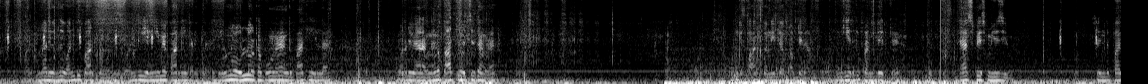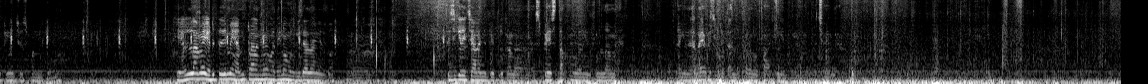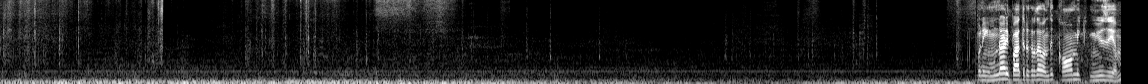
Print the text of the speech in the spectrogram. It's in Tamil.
அதுக்கு முன்னாடி வந்து வண்டி பார்க் பண்ணணும் இந்த வண்டி எங்கேயுமே பார்க்கிங் கிடைக்கல. இப்போ இன்னும் உள்ளூருக்கா போனேன் அங்கே பார்க்கிங் இல்லை. மறுபடியும் வேறு அங்கங்கே பார்க்கிங் வச்சுருக்காங்க இங்கே பார்க் பண்ணிவிட்டு அப்புறம் அப்படியே தான் போவோம் இங்கே இருக்குது இருக்குது ஏர் ஸ்பேஸ் மியூசியம் ஸோ இந்த பார்க்கிங் சூஸ் பண்ணிப்போம் எல்லாமே எடுத்ததுமே என்ட்ரானதுமே பார்த்தீங்கன்னா உங்களுக்கு இதாக தாங்க இருக்கும். ஃபிசிக்கலி சேலஞ்சு பீப்புளுக்கான ஸ்பேஸ் தான். உங்களுக்கு இது ஃபுல்லாமே அங்கே நிறைய ஃபெசிலிட்டி அந்த பக்கம் நம்ம பார்க்கிங் இருக்குங்க பிரச்சனை இல்லை. இப்போ நீங்கள் முன்னாடி பார்த்துருக்கிறதா வந்து காமிக் மியூசியம்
